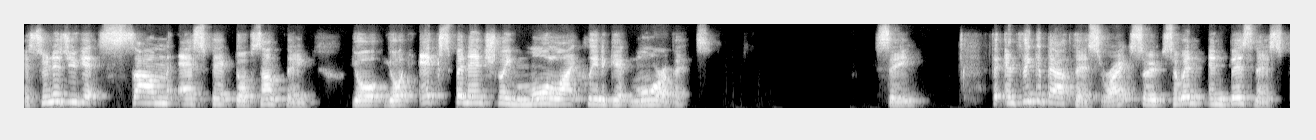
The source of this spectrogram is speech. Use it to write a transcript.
as soon as you get some aspect of something, you're, you're exponentially more likely to get more of it. See? And think about this, right? So, so in, in business,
